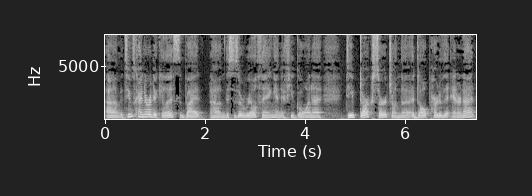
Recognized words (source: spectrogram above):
um, it seems kind of ridiculous, but um, this is a real thing. And if you go on a deep dark search on the adult part of the internet,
